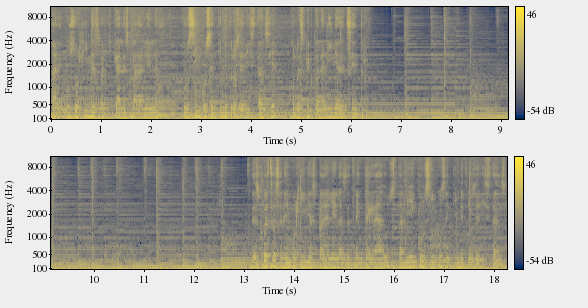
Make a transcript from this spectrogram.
Haremos dos líneas verticales paralelas con 5 centímetros de distancia con respecto a la línea del centro. Después trazaremos líneas paralelas de 30 grados, también con 5 centímetros de distancia.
